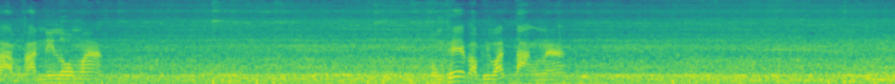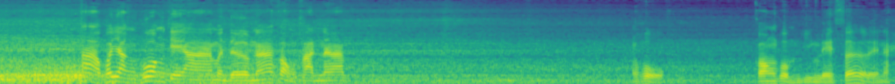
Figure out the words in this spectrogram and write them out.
สามคันนี่โล่งมาก กรุงเทพอภิวัตตังนะอ้าวก็ยังพ่วง JR เหมือนเดิมนะสองคันนะครับ โอ้โหกล้องผมยิงเลเซอร์เลยนะ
